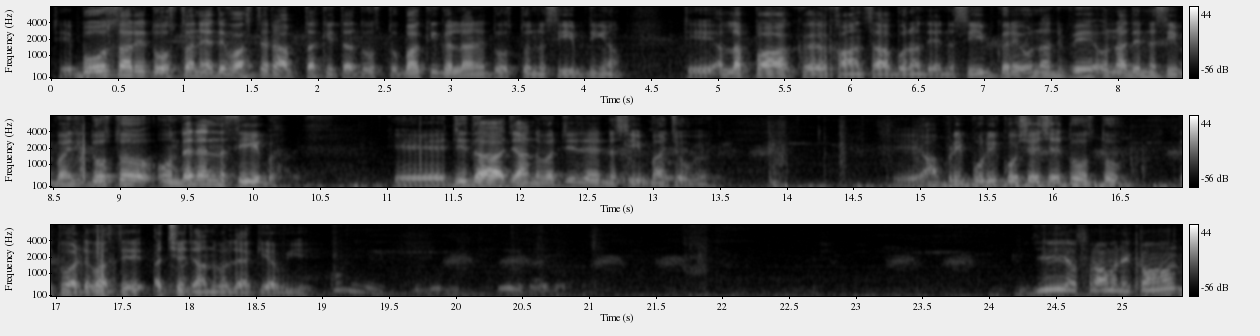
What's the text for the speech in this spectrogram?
ਤੇ ਬਹੁਤ ਸਾਰੇ ਦੋਸਤਾਂ ਨੇ ਇਹਦੇ ਵਾਸਤੇ ਰਾਬਤਾ ਕੀਤਾ। ਦੋਸਤੋ, ਬਾਕੀ ਗੱਲਾਂ ਨੇ ਦੋਸਤੋ ਨਸੀਬ ਦੀਆਂ। ਤੇ ਅੱਲਾ ਪਾਕ ਖਾਨ ਸਾਹਿਬ ਉਹਨਾਂ ਦੇ ਨਸੀਬ ਕਰੇ ਉਹਨਾਂ ਦੇ ਵੇ- ਉਹਨਾਂ ਦੇ ਨਸੀਬਾਂ 'ਚ ਦੋਸਤੋ ਹੁੰਦੇ ਨੇ ਨਸੀਬ ਕਿ ਜਿਹਦਾ ਜਾਨਵਰ ਜਿਹਦੇ ਨਸੀਬਾਂ 'ਚ ਹੋਵੇ ਤੇ ਆਪਣੀ ਪੂਰੀ ਕੋਸ਼ਿਸ਼ ਹੈ ਦੋਸਤੋ ਕਿ ਤੁਹਾਡੇ ਵਾਸਤੇ ਅੱਛੇ ਜਾਨਵਰ ਲੈ ਕੇ ਆਵੀਏ जी अस्सलाम वालेकुम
